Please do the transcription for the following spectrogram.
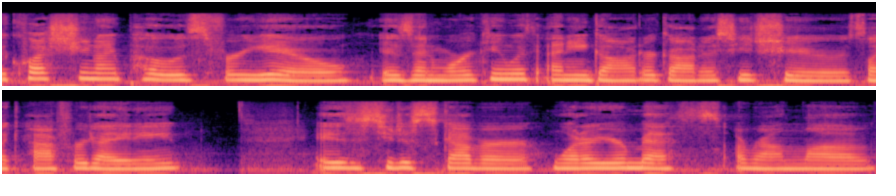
The question I pose for you is in working with any god or goddess you choose, like Aphrodite, is to discover what are your myths around love?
